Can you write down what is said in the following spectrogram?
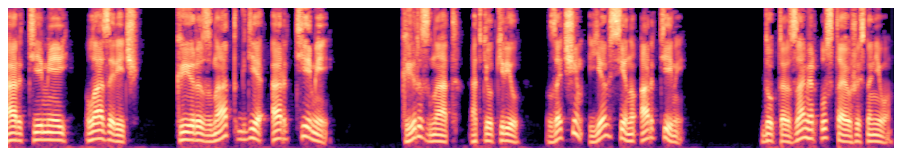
Артемий Лазарич? Кыр знат, где Артемий?» «Кыр знат», – ответил Кирилл. «Зачем Евсену Артемий?» Доктор замер, уставившись на него.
